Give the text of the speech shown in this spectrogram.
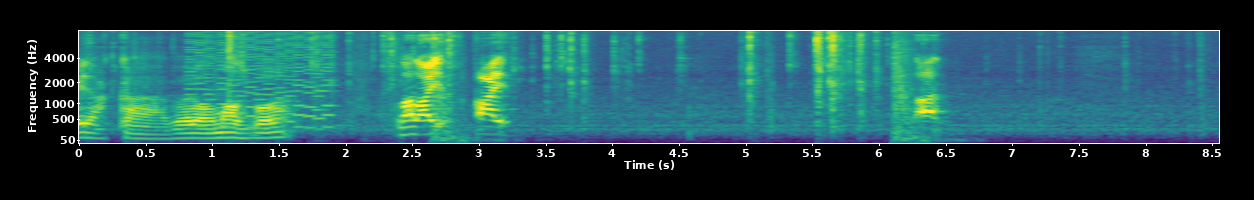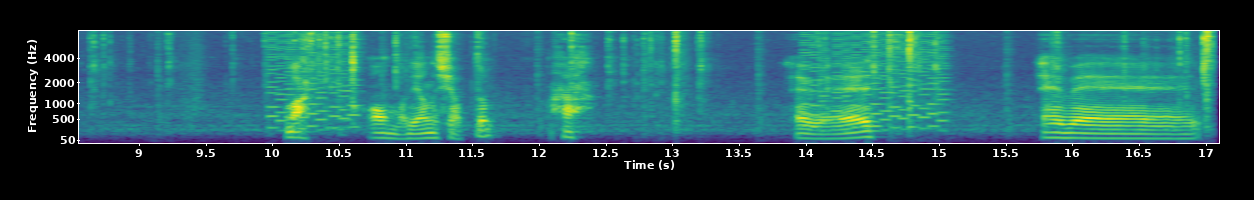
bir dakika böyle olmaz bu. Lan hayır hayır. Lan. Bak olmadı yanlış yaptım. Heh. Evet. Evet.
